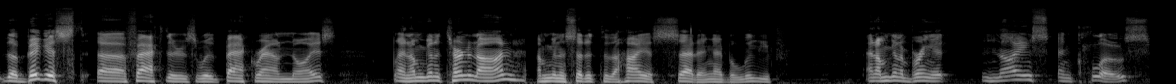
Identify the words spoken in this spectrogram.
the biggest uh, factors with background noise. And I'm going to turn it on. I'm going to set it to the highest setting, I believe. And I'm going to bring it nice and close.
